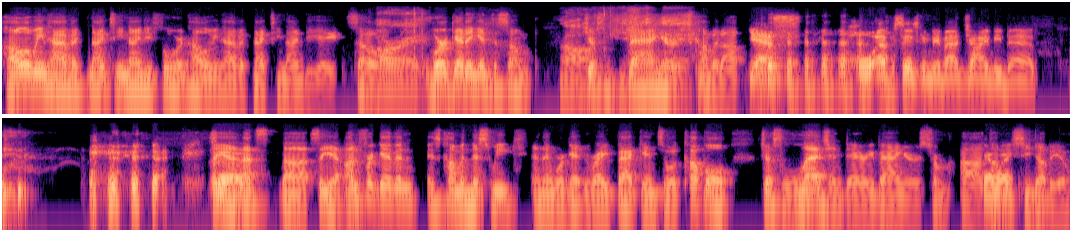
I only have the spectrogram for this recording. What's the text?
Halloween Havoc 1994 and Halloween Havoc 1998. So All right. we're getting into some Oh, just yeah. bangers coming up. Yes. Whole episode is gonna be about Giant Be Bad. So, yeah, that's uh so yeah, Unforgiven is coming this week, and then we're getting right back into a couple just legendary bangers from uh WCW.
